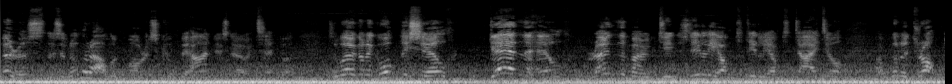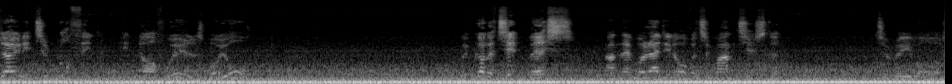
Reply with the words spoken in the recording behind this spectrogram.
mirrors, there's another Alan Morris come behind us now, a tipper. So we're going to go up this hill, down the hill, round the mountains, diddly up to on to Dido. I'm going to drop down into Ruthin in North Wales, boy. Oh. We've got to tip this and then we're heading over to Manchester to reload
